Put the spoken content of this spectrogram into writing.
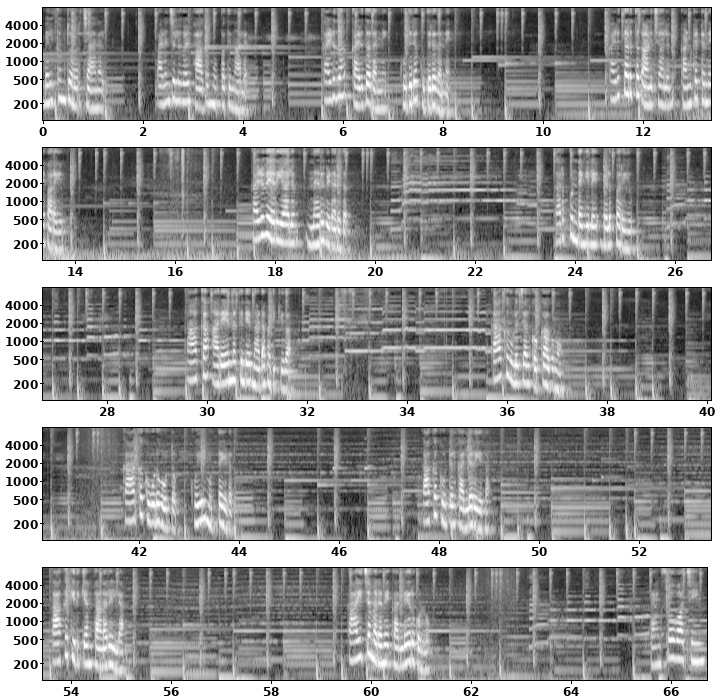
Welcome to our channel. പഴഞ്ചൊല്ലുകൾ ഭാഗം മുപ്പത്തിനാല്. കഴുത കഴുത തന്നെ കുതിര കുതിര തന്നെ. കഴുത്തറുത്ത് കാണിച്ചാലും കൺകെട്ടെന്നേ പറയും. കഴിവേറിയാലും നെറിവിടരുത്. കറുപ്പുണ്ടെങ്കിലേ വെളുപ്പറിയൂ. കാക്ക അരയന്നത്തിന്റെ നട പഠിക്കുക കാക്ക കുളിച്ചാൽ കൊക്കാകുമോ? കാക്ക കൂട് കൂട്ടും കുയിൽ മുട്ടയിടും. കാക്കക്കൂട്ടിൽ കല്ലെറിയുക. കാക്കക്കിരിക്കാൻ തണലില്ല. കായ്ച്ച മരമേ കല്ലേറുകൊള്ളൂ. Thanks for watching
